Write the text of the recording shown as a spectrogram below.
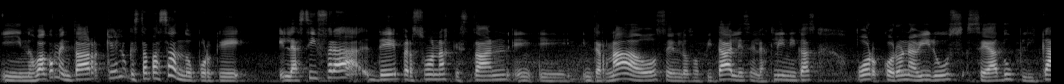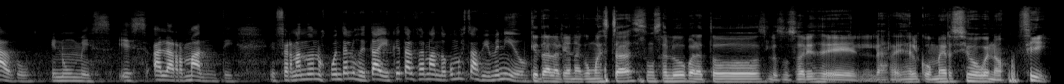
y nos va a comentar qué es lo que está pasando, porque la cifra de personas que están eh, eh, internados en los hospitales, en las clínicas, por coronavirus se ha duplicado en un mes. Es alarmante. Eh, Fernando nos cuenta los detalles. ¿Qué tal, Fernando? ¿Cómo estás? Bienvenido. ¿Qué tal, Ariana? ¿Cómo estás? Un saludo para todos los usuarios de las redes del comercio. Bueno, sí,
